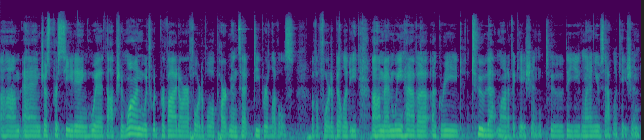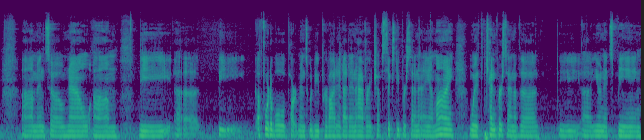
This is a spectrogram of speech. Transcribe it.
um, and just proceeding with option one, which would provide our affordable apartments at deeper levels of affordability. Um, And we have uh, agreed to that modification to the land use application. Um, And so now um, the, uh, the affordable apartments would be provided at an average of 60% AMI, with 10% of the, the uh, units being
